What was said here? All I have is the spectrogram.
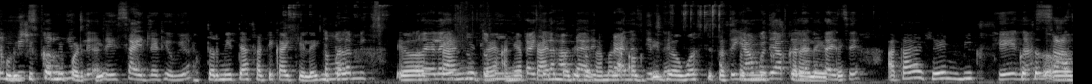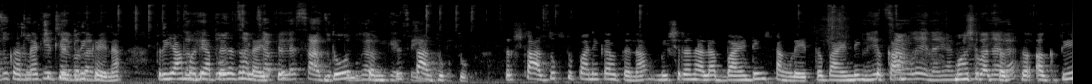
थोडीशी कमी पडते साईडला ठेवूया तर मी त्यासाठी काय केलंय करायला पॅन घेतलाय आणि या पॅनमध्ये बघा मला अगदी. व्यवस्थित असं मिक्स करायला. येते आता हे मिक्स हे कसं करण्याची ट्रिक बघा आहे. ना तर यामध्ये आपल्याला घालायचे दोन चमचे साजूक. तूप तर साजूक तुपाने काय होतं ना मिश्रणाला बाइंडिंग चांगलं येतं बाइंडिंगचं काम महत्वाचं असतं अगदी.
